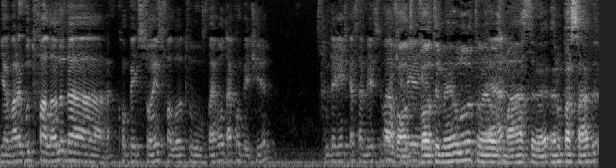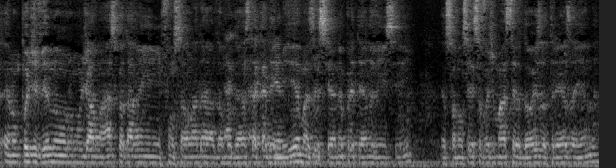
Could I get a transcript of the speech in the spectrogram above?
E agora, Guto, falando da competições, falou, tu vai voltar a competir? Muita gente quer saber se vai Ah, volta, ver- volta e meia eu luto, né? É. Os Master. Ano passado eu não pude vir no, no Mundial Master, eu estava em função lá da, da Da- mudança da da academia, mas esse ano eu pretendo vir sim. Eu só não sei se eu vou de Master 2 ou 3 ainda.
